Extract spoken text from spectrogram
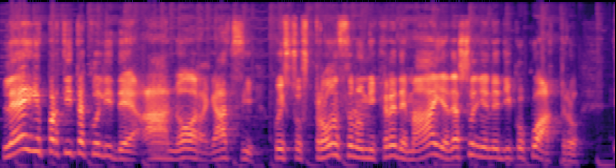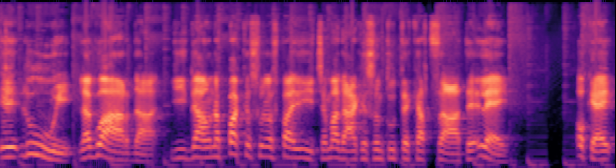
lei è partita con l'idea: ah no, ragazzi, questo stronzo non mi crede mai, adesso gliene dico quattro. E lui la guarda, gli dà una pacca sulla spalla e gli dice: Ma dai, che sono tutte cazzate. E lei, ok,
